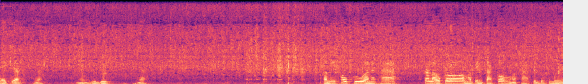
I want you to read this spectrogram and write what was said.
make yeah yeah No, with this. yeah ตอนนี้เข้าครัวนะคะ ก็เราก็มาเป็นตากล้องนะคะ เป็นลูกมือ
